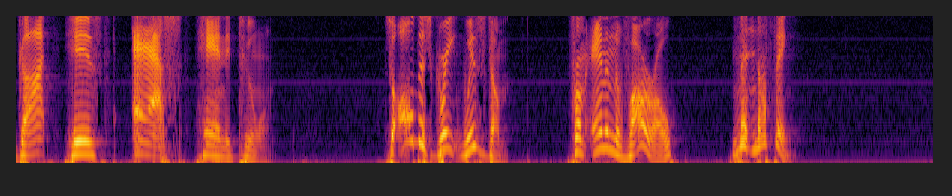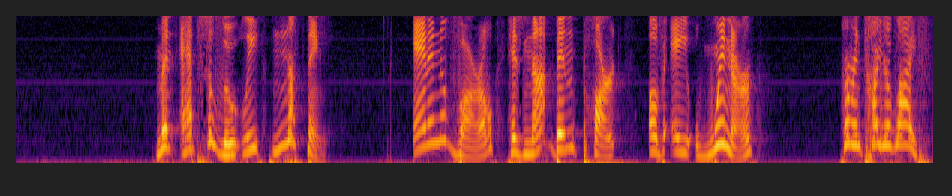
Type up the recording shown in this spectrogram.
got his ass handed to him. So all this great wisdom from Ana Navarro meant nothing. Meant absolutely nothing. Ana Navarro has not been part of a winner her entire life.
